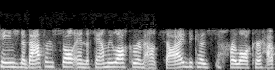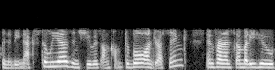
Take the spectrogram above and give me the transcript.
changed in a bathroom stall and the family locker room outside because her locker happened to be next to Lia's and she was uncomfortable undressing in front of somebody who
